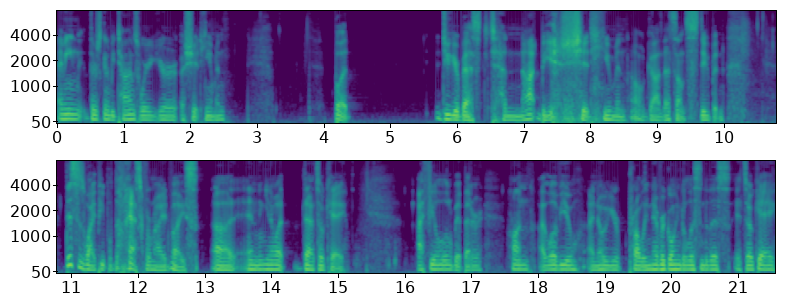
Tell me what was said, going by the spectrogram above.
I mean, there's going to be times where you're a shit human. But do your best to not be a shit human. Oh god, that sounds stupid. This is why people don't ask for my advice. Uh, and you know what? That's okay. I feel a little bit better. Hun, I love you. I know you're probably never going to listen to this. It's okay.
